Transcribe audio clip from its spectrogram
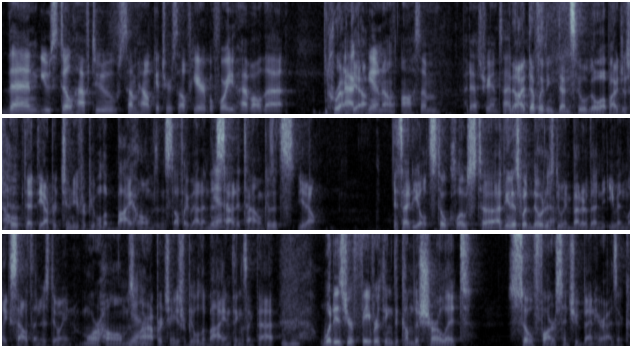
then you still have to somehow get yourself here before you have all that. correct. yeah. You know, awesome pedestrian sidewalks. No, I definitely think density will go up. I just hope that the opportunity for people to buy homes and stuff like that in this Yeah. side of town, because it's you know, it's ideal. It's still close to. I think that's what Noda is doing better than even like South End is doing. More homes, Yeah. Mm-hmm. more opportunities for people to buy and things like that. What is your favorite thing to come to Charlotte so far since you've been here, Isaac?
